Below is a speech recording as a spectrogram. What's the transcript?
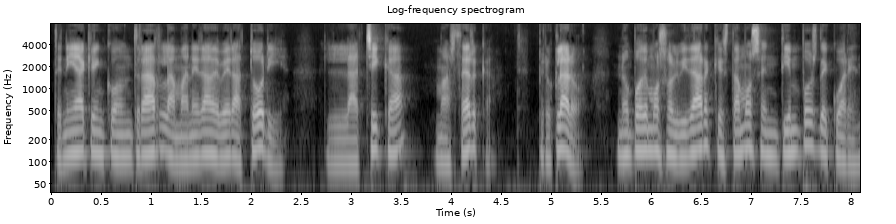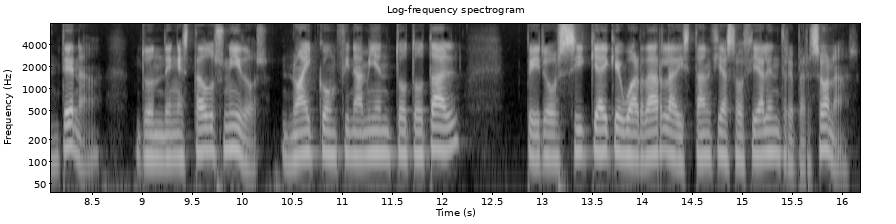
Tenía que encontrar la manera de ver a Tori, la chica, más cerca. Pero claro, no podemos olvidar que estamos en tiempos de cuarentena, donde en Estados Unidos no hay confinamiento total, pero sí que hay que guardar la distancia social entre personas,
